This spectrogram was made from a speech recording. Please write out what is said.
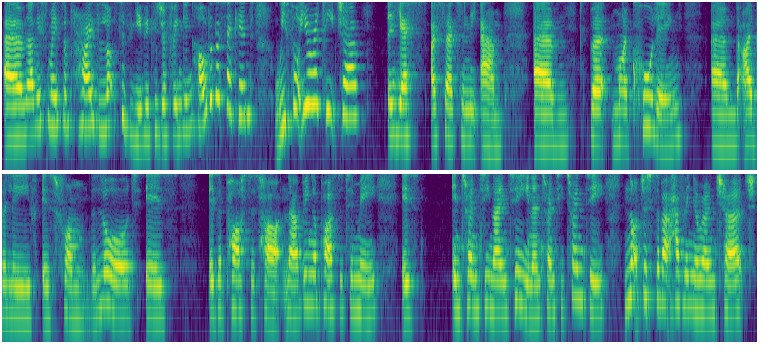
Um, now, this may surprise lots of you because you're thinking, hold on a second, we thought you were a teacher. And yes, I certainly am. Um, but my calling um, that I believe is from the Lord is is a pastor's heart. Now, being a pastor to me is in 2019 and 2020 not just about having your own church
